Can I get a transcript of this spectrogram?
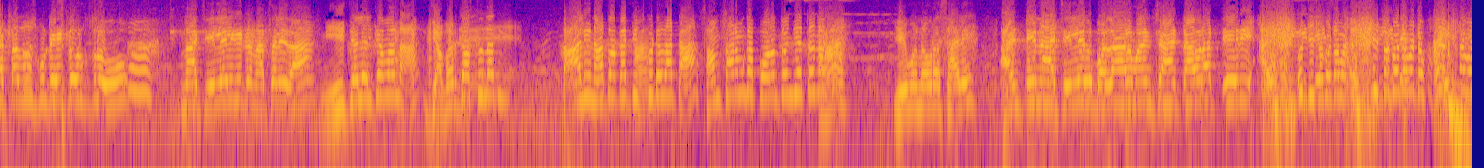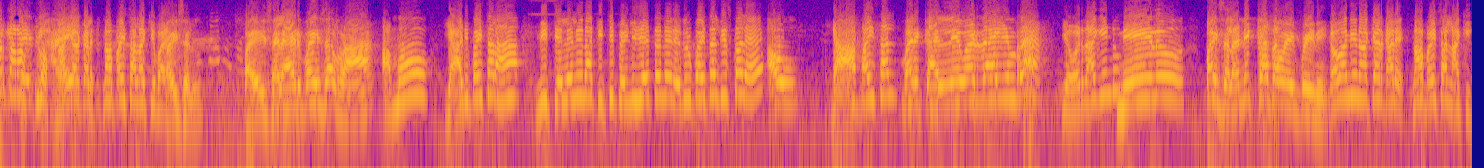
అట్లా చూసుకుంటే ఇట్లా ఉరుకుతున్నావు నా చెల్లెలు గిట్ట నచ్చలేదా నీ చెల్లెలకేమన్నా జబర్దస్త్ ఉన్నది తాళి నాతో కట్టించుకుంటుందట సంసారంగా పోరంతో చేస్తుందట ఏమన్నావురా సాలే అంటే నా చెల్లెలు బజారు మనిషి అంటావురా తేరి నా పైసలు పైసలు పైసలు ఆడి పైసలు రా అమ్మో యాడి పైసలా నీ చెల్లెల్ని నాకు ఇచ్చి పెళ్ళి చేస్తే నేను ఎదురు పైసలు తీసుకోలే అవు పైసలు మరి కళ్ళెవరు తాగిండ్రా ఎవరు తాగిండు నేను పైసలన్నీ కథం అయిపోయినాయి గవన్నీ నాకే కాలే నా పైసలు నాకి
